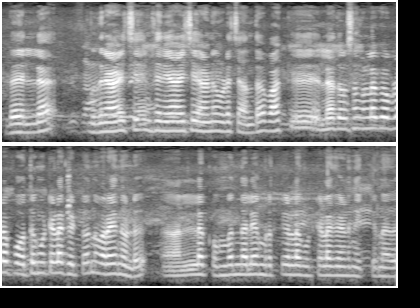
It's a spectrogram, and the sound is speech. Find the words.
ഇവിടെ എല്ലാ ബുധനാഴ്ചയും ശനിയാഴ്ചയാണ് ഇവിടെ ചന്ത. ബാക്കി എല്ലാ ദിവസങ്ങളിലൊക്കെ ഇവിടെ പോത്തും കുട്ടികളെ കിട്ടുമെന്ന് പറയുന്നുണ്ട്. നല്ല കൊമ്പൻ തലയും വൃത്തിയുള്ള കുട്ടികളൊക്കെയാണ് നിൽക്കുന്നത്.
